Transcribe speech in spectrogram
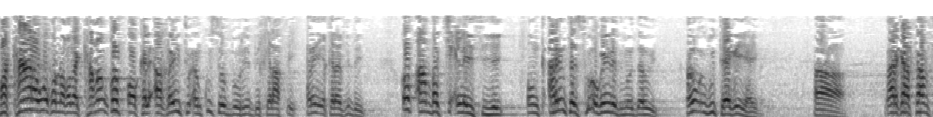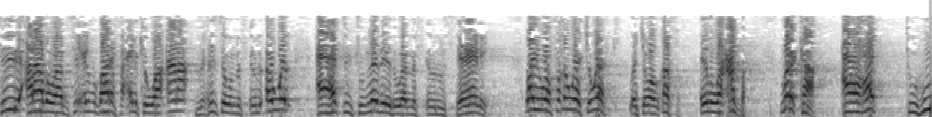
Fa kaana wuxuu noqday kaman qof oo kale akraytu aan ku soo booriyey bikhilaafi aniga iyo khilaafidayda qof aanba jeclaysiiyey oon arrinta isku ogeynad moodaa wy anuu igu taagan yahayba. Marka tanfiri araada waa ficil mudaaric faacilki waa ana muxrisa waa mafcuul awal caahadtu jumladeedu waa mafcuul haani la yuwaafaqan waa jawaabki waa jawaab qasr iyadu waa cadda. Marka caahadtuhu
